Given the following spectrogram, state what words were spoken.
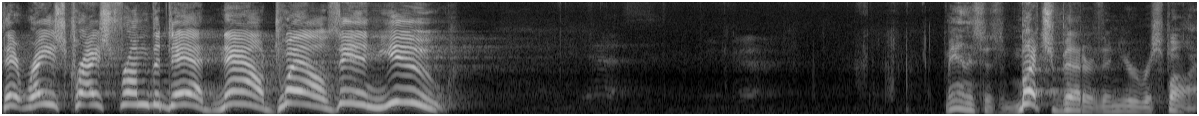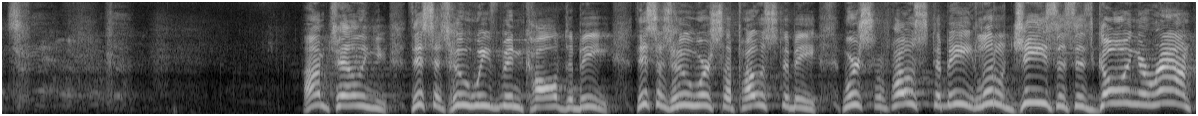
that raised Christ from the dead now dwells in you. Man, this is much better than your response. I'm telling you, this is who we've been called to be. This is who we're supposed to be. We're supposed to be. Little Jesus is going around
